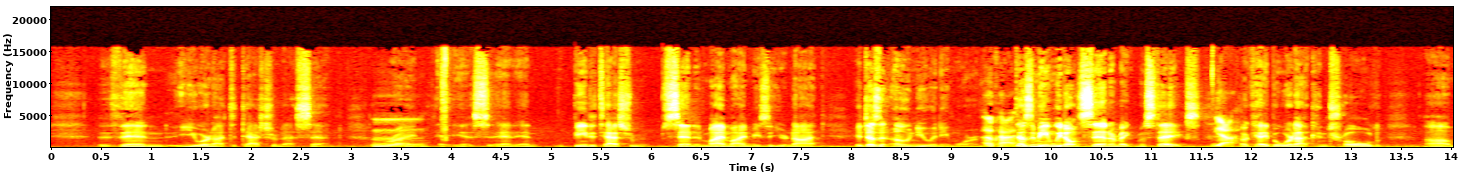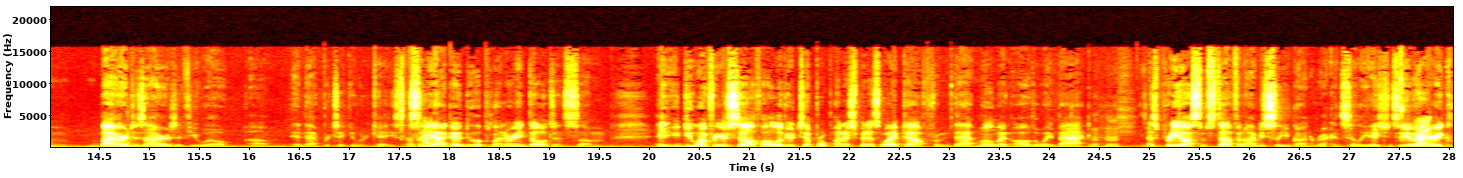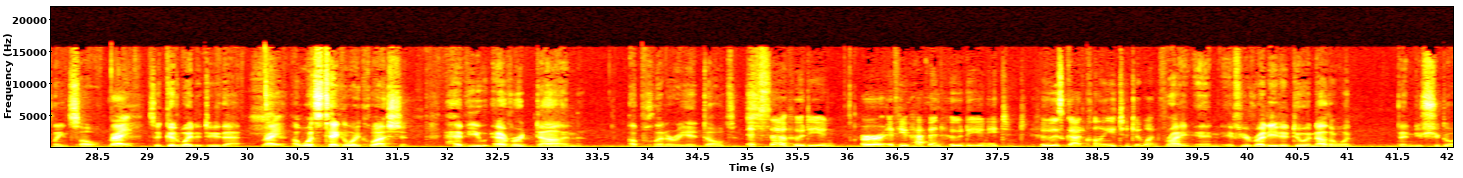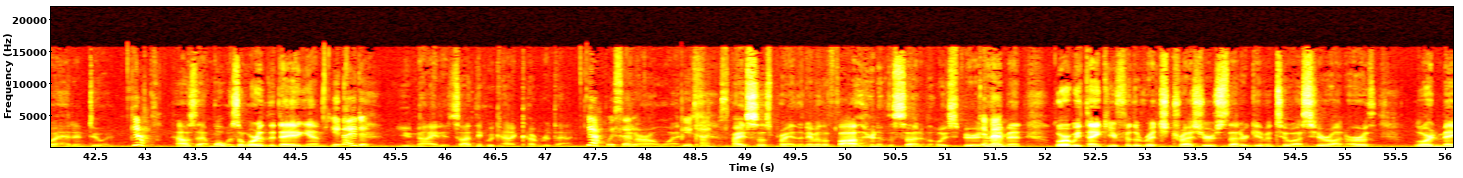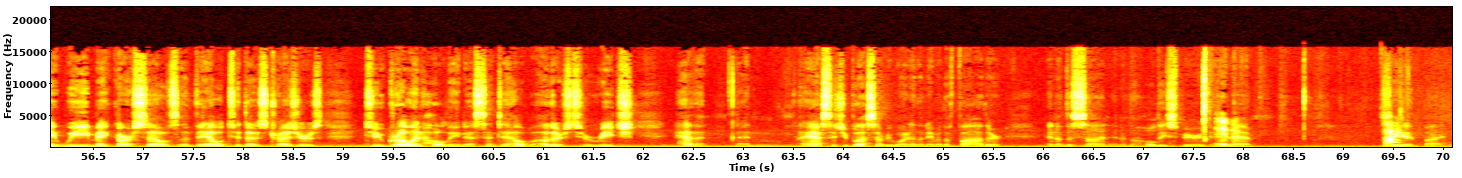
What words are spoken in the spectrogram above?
then you are not detached from that sin, right? And and being detached from sin in my mind means that you're not. It doesn't own you anymore. Okay. It doesn't mean we don't sin or make mistakes. Yeah. Okay, but we're not controlled um, by our desires, if you will, um, in that particular case. Okay. So yeah, go do a plenary indulgence. Um, you do one for yourself. All of your temporal punishment is wiped out from that moment all the way back. Mm-hmm. That's pretty awesome stuff. And obviously, you've gone to reconciliation, so you have Right. a very clean soul. Right. It's a good way to do that. Right. Uh, what's takeaway question? Have you ever done a plenary indulgence? If so, who do you, or if you haven't, who do you need to, who is God calling you to do one for? right. And if you're ready to do another one, then you should go ahead and do it. Yeah, How's that? What was the word of the day again? united. United. So I think we kind of covered that. Yeah, we said in it our own way. a few times. All right, so let's pray in the name of the Father and of the Son and of the Holy Spirit. Amen. Lord, we thank you for the rich treasures that are given to us here on earth. Lord, may we make ourselves avail to those treasures to grow in holiness and to help others to reach heaven. And I ask that you bless everyone in the name of the Father and of the Son and of the Holy Spirit. Amen. Bye. See you. Bye.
